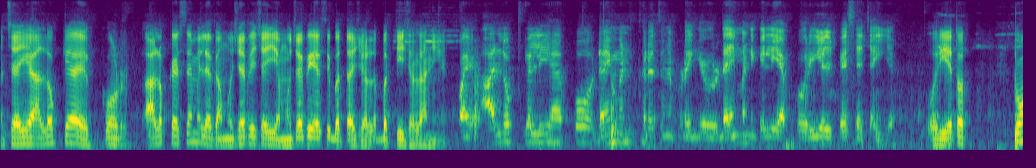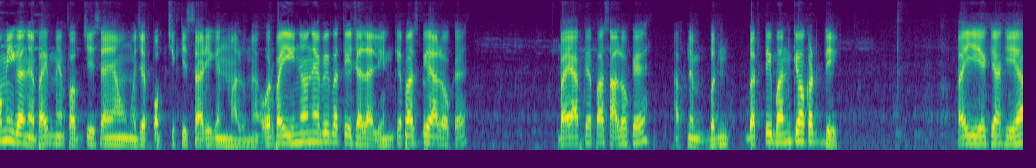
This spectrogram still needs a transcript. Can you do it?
अच्छा ये आलोक क्या है? आलोक कैसे मिलेगा? मुझे भी चाहिए मुझे भी ऐसी बत्ती जला बत्ती जलानी है। भाई आलोक के लिए आपको डायमंड खर्चने पड़ेंगे और डायमंड के लिए आपको रियल पैसे चाहिए। और ये तो टोमी गन है भाई मैं पबजी से आया हूँ मुझे पबजी की सारी गन मालूम है। और भाई इन्होंने भी बत्ती जला ली इनके पास भी आलोक है। भाई आपके पास आलोक है? आपने बन, बत्ती बंद क्यों कर दी? भाई ये क्या किया?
